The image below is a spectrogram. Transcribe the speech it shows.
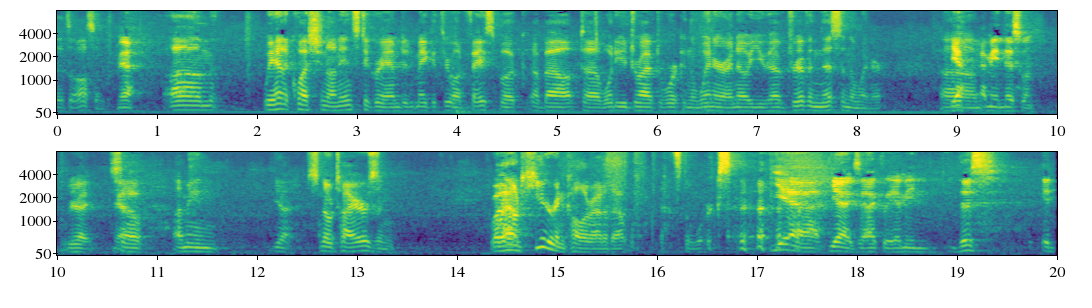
That's awesome. Yeah. Um, we had a question on Instagram, didn't make it through on Facebook, about uh, what do you drive to work in the winter? I know you have driven this in the winter. Yeah, Um, I mean this one. Right. So, I mean, yeah, snow tires and Well- around here in Colorado, that that's the works. Yeah, yeah, exactly. I mean this it,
